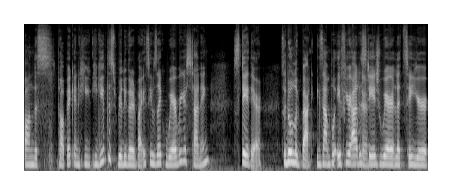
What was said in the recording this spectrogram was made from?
on this topic and he he gave this really good advice. He was like, wherever you're standing, stay there. So don't look back. Example, if you're at a stage where let's say you're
